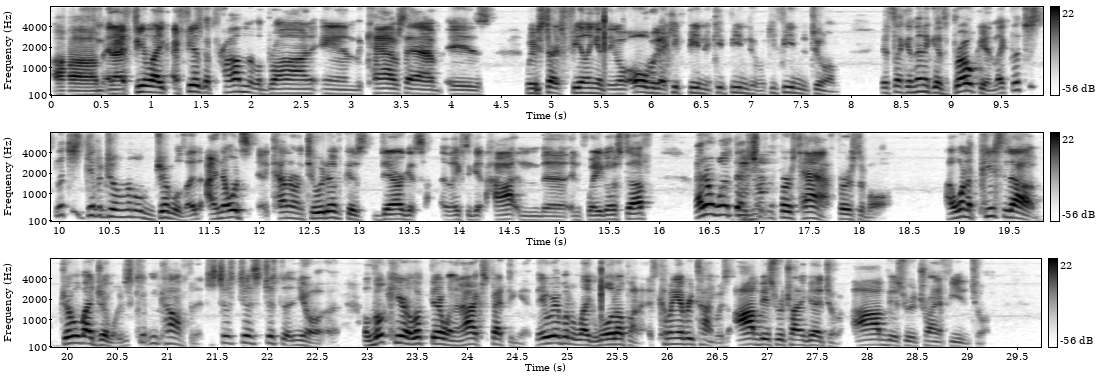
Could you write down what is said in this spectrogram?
Um, and I feel like I feel like the problem that LeBron and the Cavs have is when you start feeling it, they go, "Oh, we got to keep feeding it, keep feeding to him, keep feeding it to him." It's like, and then it gets broken. Like let's just let's just give it to him little dribbles. I, I know it's counterintuitive because Dare gets likes to get hot and the in fuego stuff. I don't want that Mhm. shit in the first half. First of all, I want to piece it out, dribble by dribble. Just keep them confident. Just, just, just, just a, you know, a, a look here, a look there when they're not expecting it. They were able to like load up on it. It's coming every time. It was obvious we were trying to get it to them. Obvious we were trying to feed it to them.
